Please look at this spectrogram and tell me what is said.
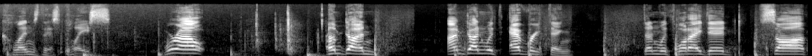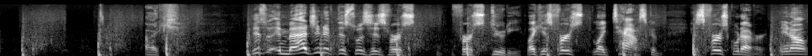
cleanse this place. We're out. I'm done. I'm done with everything. Done with what I did, saw. Like, this. Imagine if this was his first first duty, like his first like task of his first whatever, you know?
